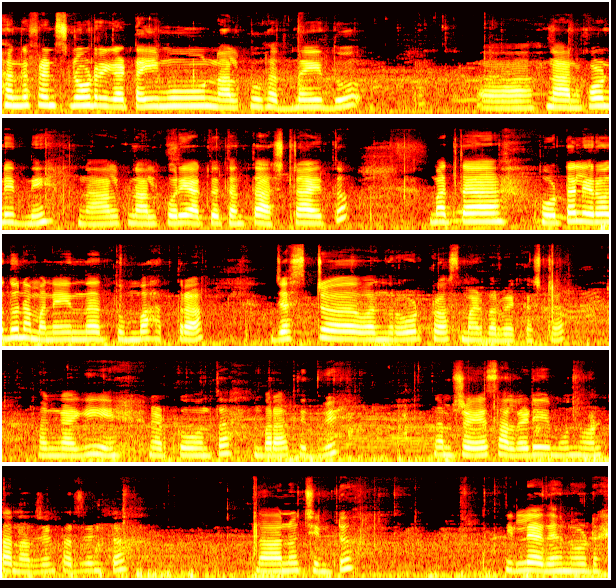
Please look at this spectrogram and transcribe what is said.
ಹಂಗೆ ಫ್ರೆಂಡ್ಸ್ ನೋಡ್ರಿ ಈಗ ಟೈಮು ನಾಲ್ಕು ಹದಿನೈದು. ನಾನು ಅಂದ್ಕೊಂಡಿದ್ನಿ ನಾಲ್ಕು, ನಾಲ್ಕೂವರೆ ಆಗ್ತೈತಂತ ಅಷ್ಟ ಆಯಿತು. ಮತ್ತು ಹೋಟೆಲ್ ಇರೋದು ನಮ್ಮ ಮನೆಯಿಂದ ತುಂಬ ಹತ್ತಿರ ಜಸ್ಟ್ ಒಂದು ರೋಡ್ ಕ್ರಾಸ್ ಮಾಡಿ ಬರಬೇಕಷ್ಟೆ. ಹಾಗಾಗಿ ನಡ್ಕೋಂತ ಬರತ್ತಿದ್ವಿ ನಮ್ಮ ಶ್ರೇಯಸ್ ಆಲ್ರೆಡಿ ಮುಂದೆ ಹೊಂಟಾನ ಅರ್ಜೆಂಟ್ ಅರ್ಜೆಂಟ್ ನಾನು, ಚಿಂಟು ಇಲ್ಲೇ ಅದೇ ನೋಡ್ರಿ.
